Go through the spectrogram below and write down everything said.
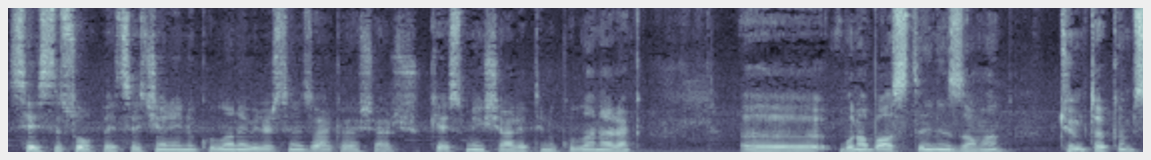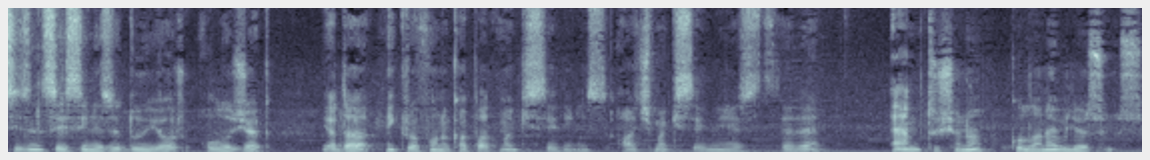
sesli sohbet seçeneğini kullanabilirsiniz arkadaşlar. Şu kesme işaretini kullanarak e, buna bastığınız zaman tüm takım sizin sesinizi duyuyor olacak. Ya da mikrofonu kapatmak istediğiniz, açmak istediğinizde de M tuşunu kullanabiliyorsunuz.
